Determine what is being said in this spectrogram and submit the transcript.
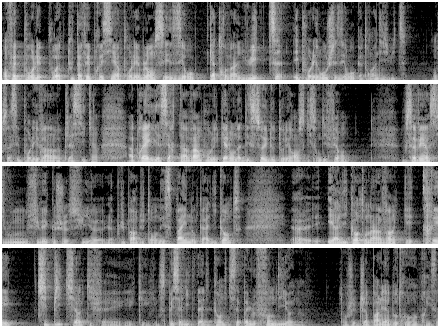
en fait pour être tout à fait précis, hein, pour les blancs c'est 0,88 et pour les rouges c'est 0,98. Donc ça c'est pour les vins euh, classiques. Hein. Après il y a certains vins pour lesquels on a des seuils de tolérance qui sont différents. Vous savez, hein, si vous me suivez, que je suis euh, la plupart du temps en Espagne, donc à Alicante. Euh, et à Alicante, on a un vin qui est très typique, hein, qui, fait, est une spécialité d'Alicante, qui s'appelle le Fondillon, dont j'ai déjà parlé à d'autres reprises.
